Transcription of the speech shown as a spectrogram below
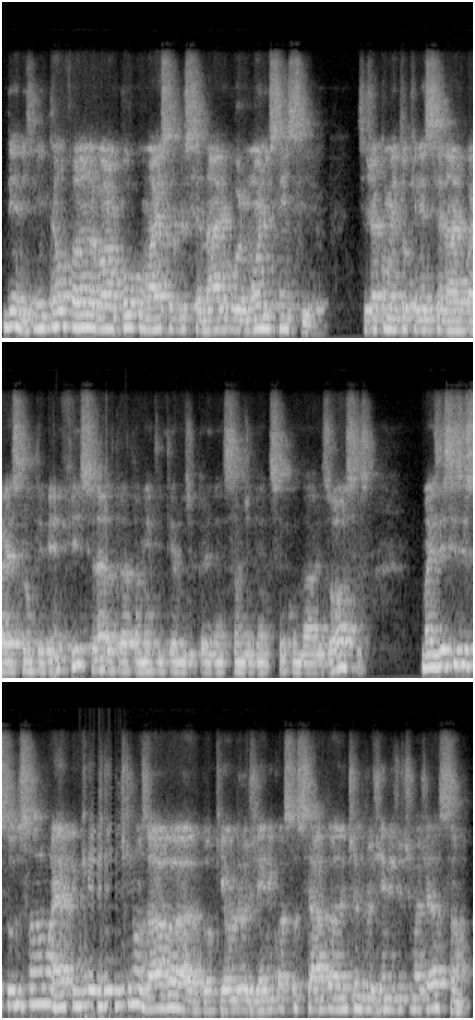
Denis, então falando agora um pouco mais sobre o cenário hormônio sensível. Você já comentou que nesse cenário parece não ter benefício né, do tratamento em termos de prevenção de eventos secundários ósseos, mas esses estudos são numa época em que a gente não usava bloqueio androgênico associado a antiandrogênio de última geração.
